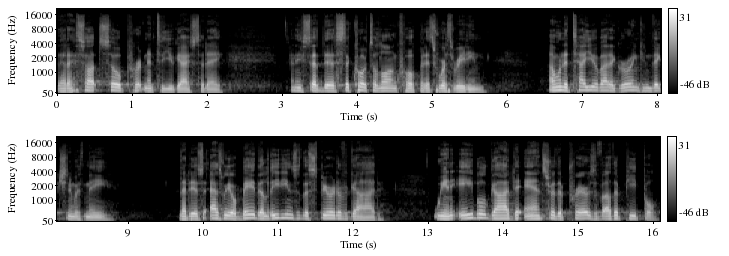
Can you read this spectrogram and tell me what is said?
that I thought so pertinent to you guys today. And he said this the quote's a long quote, but it's worth reading. I want to tell you about a growing conviction with me that is, as we obey the leadings of the Spirit of God, we enable God to answer the prayers of other people.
